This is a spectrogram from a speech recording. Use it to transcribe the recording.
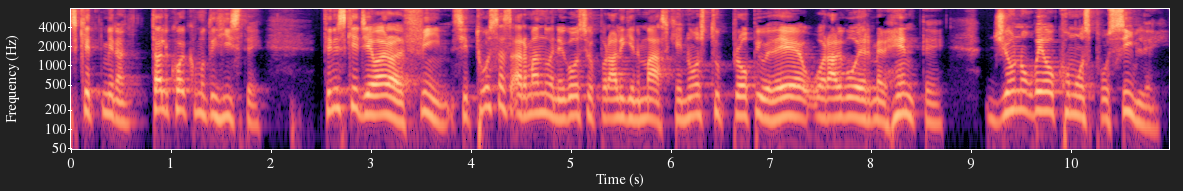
es que, mira, tal cual como dijiste, tienes que llevar al fin. Si tú estás armando un negocio por alguien más que no es tu propia idea o algo emergente, yo no veo cómo es posible.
